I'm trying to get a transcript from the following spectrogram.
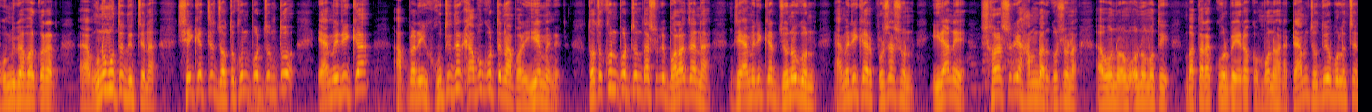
ভূমি ব্যবহার করার অনুমতি দিচ্ছে না সেই ক্ষেত্রে যতক্ষণ পর্যন্ত আমেরিকা আপনার এই হুতিদের কাবু করতে না পারে ইয়েমেনের, ততক্ষণ পর্যন্ত আসলে বলা যায় না যে আমেরিকার জনগণ, আমেরিকার প্রশাসন ইরানে সরাসরি হামলার ঘোষণা অনুমতি বা তারা করবে এরকম মনে হয় না। ট্রাম্প যদিও বলেছেন,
